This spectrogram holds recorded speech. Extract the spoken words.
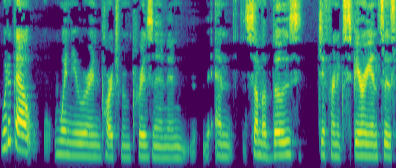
What about when you were in Parchman Prison and and some of those different experiences?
